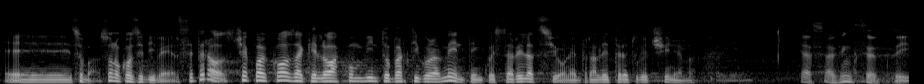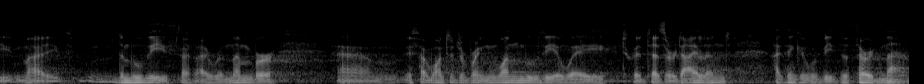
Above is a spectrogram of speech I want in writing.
eh, insomma sono cose diverse, però c'è qualcosa che lo ha convinto particolarmente in questa relazione tra letteratura e cinema. Yes, I think that the my the movies that I remember, um, if I wanted to bring one movie away to a desert island, I think it would be The Third Man.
